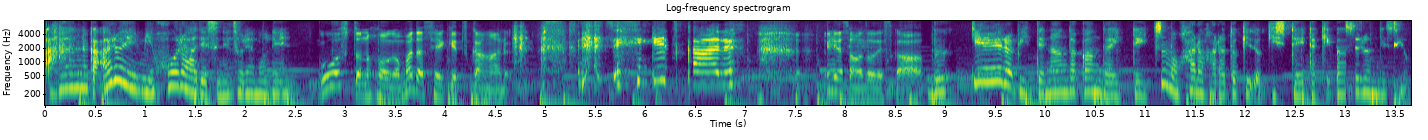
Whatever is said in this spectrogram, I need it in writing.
あなんかある意味ホラーですねそれもね。ゴーストの方がまだ清潔感ある。清潔感ある ユリアさんはどうですか？物件選びってなんだかんだ言っていつもハラハラドキドキしていた気がするんですよ。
